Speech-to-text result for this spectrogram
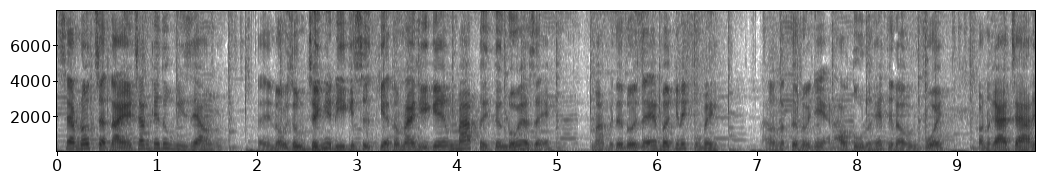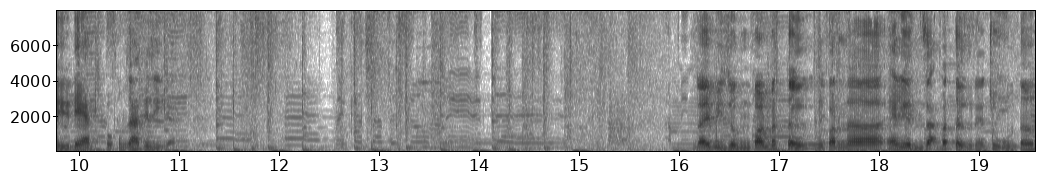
Xem nốt trận này chắc kết thúc video nhé. Tại vì nội dung chính thì đi cái sự kiện hôm nay thì cái map thì tương đối là dễ. Map thì tương đối dễ với cái nick của mình. Là tương đối nhẹ, auto được hết từ đầu đến cuối. Còn gacha thì đen, không không ra cái gì cả. Đây mình dùng con bất tử con uh, alien dạng bất tử để trụ một tơn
